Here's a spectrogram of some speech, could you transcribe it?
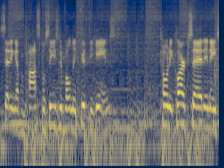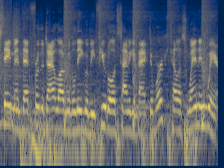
setting up a possible season of only 50 games. Tony Clark said in a statement that further dialogue with the league would be futile. It's time to get back to work. Tell us when and where.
